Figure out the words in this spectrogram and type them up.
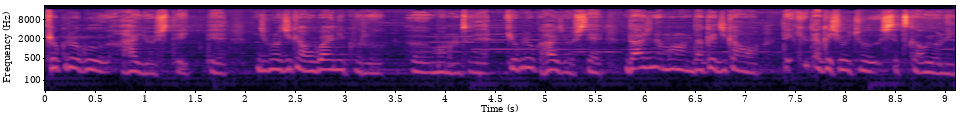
極力排除していって自分の時間を奪いに来るものについて極力排除して大事なものにだけ時間をできるだけ集中して使うように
